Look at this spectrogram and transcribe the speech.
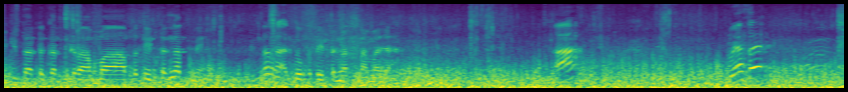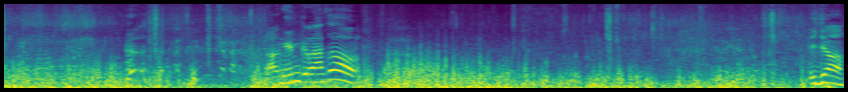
Ini kita dekat kerama peti tengat nih. Bener nggak tuh peti tengat namanya? Hah? Biasa? Angin keras oh. Ijo.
